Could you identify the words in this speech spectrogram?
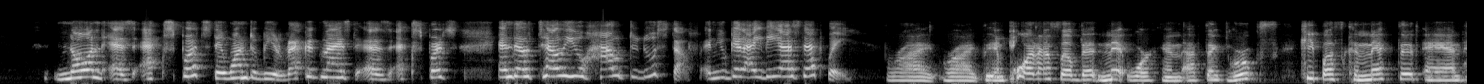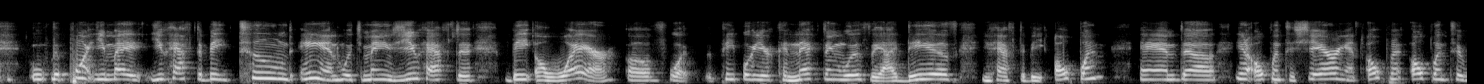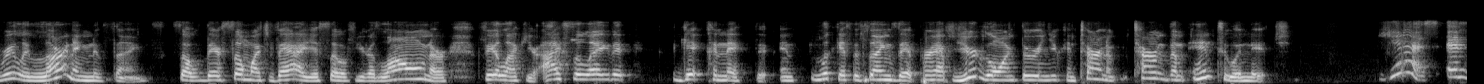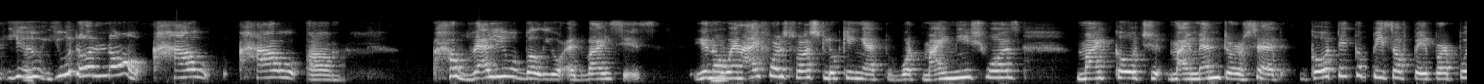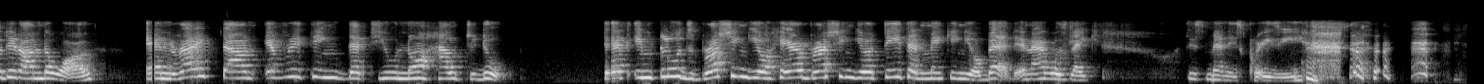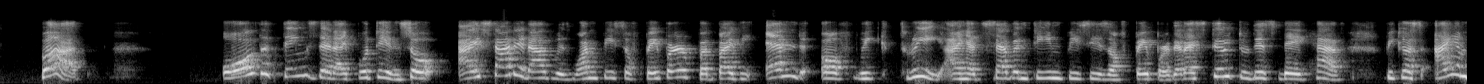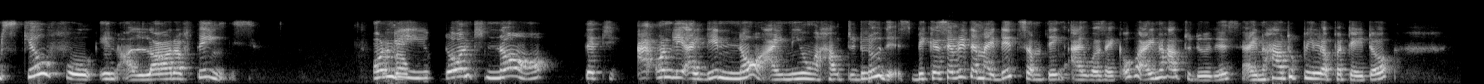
known as experts. They want to be recognized as experts. And they'll tell you how to do stuff. And you get ideas that way. Right, right. The importance of that networking. I think groups keep us connected. And the point you made, you have to be tuned in, which means you have to be aware of what the people you're connecting with, the ideas. You have to be open and uh, you know open to sharing and open open to really learning new things. So there's so much value. So if you're alone or feel like you're isolated, get connected and look at the things that perhaps you're going through and you can turn them turn them into a niche Yes, and you you don't know how how um, how valuable your advice is. You know, when I first was looking at what my niche was, my coach, my mentor said, "Go take a piece of paper, put it on the wall, and write down everything that you know how to do." That includes brushing your hair, brushing your teeth, and making your bed. And I was like, this man is crazy. but all the things that I put in, so I started out with one piece of paper, but by the end of week three, I had 17 pieces of paper that I still to this day have because I am skillful in a lot of things. Only So- you don't know that I, only I didn't know I knew how to do this because every time I did something, I was like, oh, I know how to do this. I know how to peel a potato,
